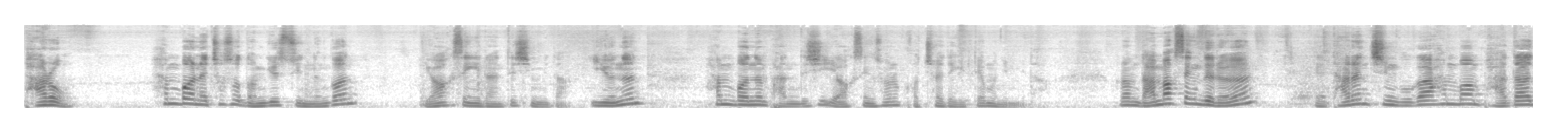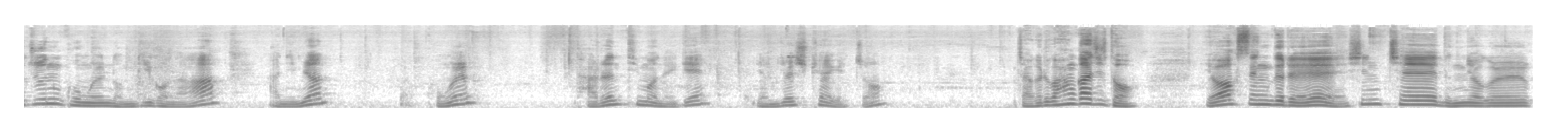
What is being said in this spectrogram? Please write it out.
바로 한 번에 쳐서 넘길 수 있는 건 여학생이라는 뜻입니다. 이유는 한 번은 반드시 여학생 손을 거쳐야 되기 때문입니다. 그럼 남학생들은 네, 다른 친구가 한 번 받아준 공을 넘기거나 아니면 공을 다른 팀원에게 연결시켜야겠죠. 자, 그리고 한 가지 더. 여학생들의 신체 능력을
